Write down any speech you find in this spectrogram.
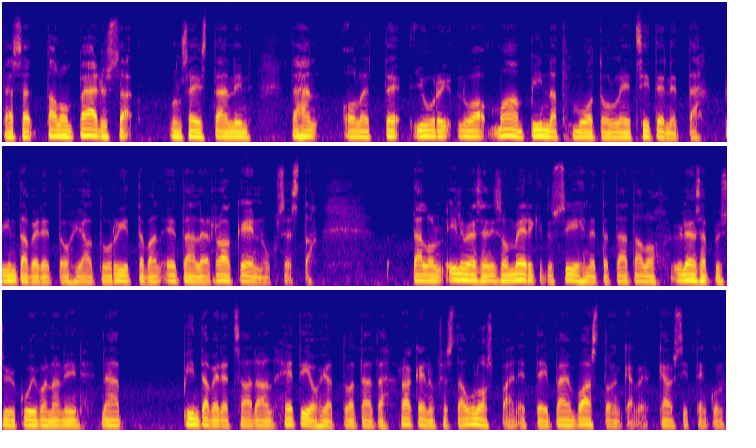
Tässä talon päädyssä kun seistään, niin tähän olette juuri nuo maan pinnat muotoilleet siten, että pintavedet ohjautuu riittävän etäälle rakennuksesta. Tällä on ilmeisen iso merkitys siihen, että tämä talo yleensä pysyy kuivana, niin nämä pintavedet saadaan heti ohjattua täältä rakennuksesta ulospäin, ettei päinvastoin käy, käy sitten, kun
